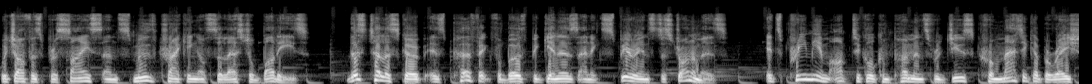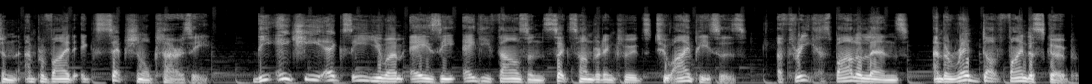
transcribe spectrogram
which offers precise and smooth tracking of celestial bodies. This telescope is perfect for both beginners and experienced astronomers. Its premium optical components reduce chromatic aberration and provide exceptional clarity. The HEXEUM AZ80600 includes two eyepieces, a 3 Barlow lens, and a red dot finder scope,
